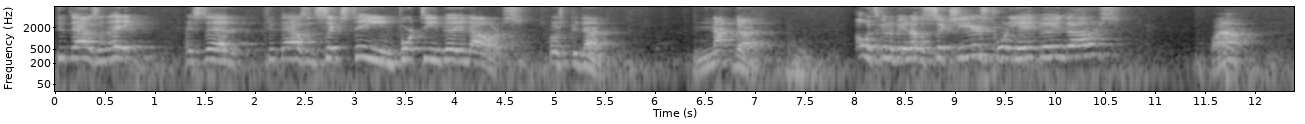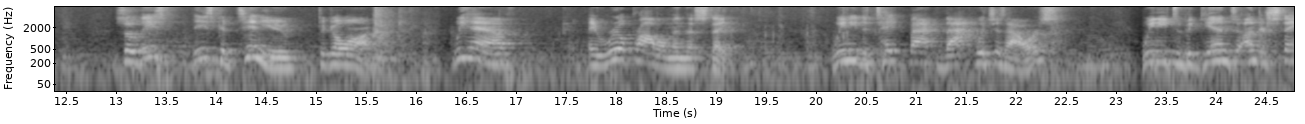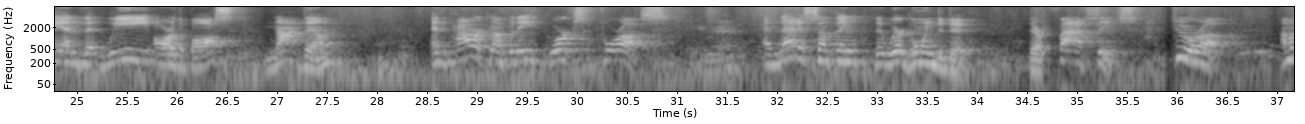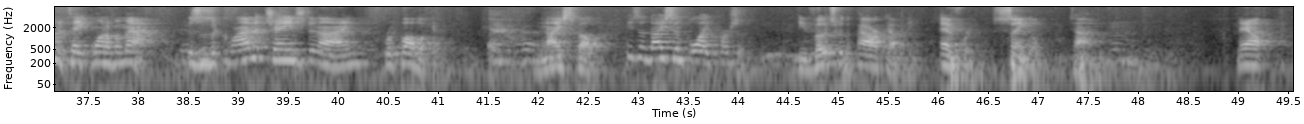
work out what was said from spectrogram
2008, they said 2016, $14 billion. Supposed to be done. Not done. Oh, it's going to be another six years, $28 billion? Wow. So these, these continue to go on. We have a real problem in this state. We need to take back that which is ours. We need to begin to understand that we are the boss, not them. And the power company works for us. And that is something that we're going to do. There are five seats, two are up. I'm going to take one of them out. This is a climate change denying Republican. Nice fellow. He's a nice and polite person. He votes with the power company every single time. Now,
